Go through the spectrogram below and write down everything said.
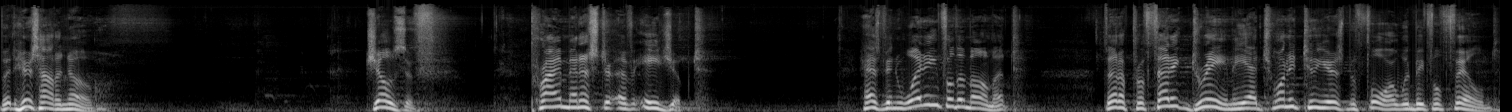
But here's how to know Joseph, Prime Minister of Egypt, has been waiting for the moment that a prophetic dream he had 22 years before would be fulfilled.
